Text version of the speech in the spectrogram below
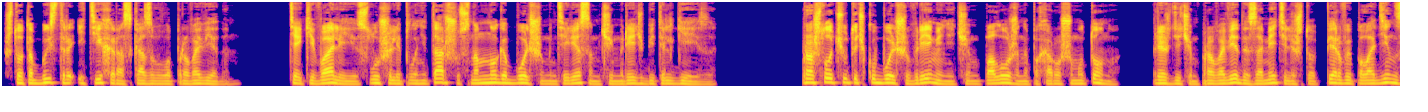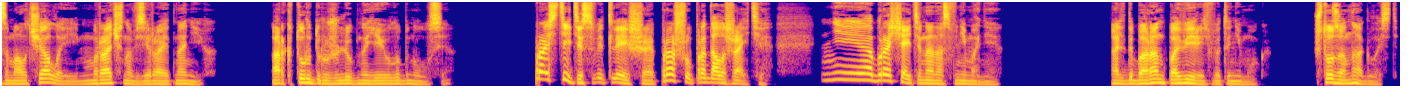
что-то быстро и тихо рассказывала правоведам. Те кивали и слушали планетаршу с намного большим интересом, чем речь Бетельгейза. Прошло чуточку больше времени, чем положено по хорошему тону, прежде чем правоведы заметили, что первый паладин замолчала и мрачно взирает на них. Арктур дружелюбно ей улыбнулся. «Простите, светлейшая, прошу, продолжайте. Не обращайте на нас внимания». Альдебаран поверить в это не мог. Что за наглость?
